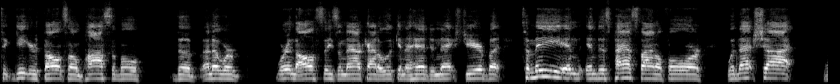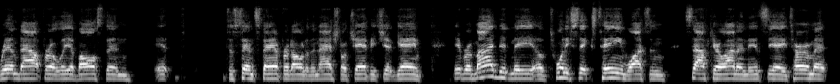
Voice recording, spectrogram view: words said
to, to get your thoughts on possible the I know we're we're in the off season now, kind of looking ahead to next year. But to me, in in this past Final Four, when that shot rimmed out for Aliyah Boston, it to send Stanford on to the national championship game. It reminded me of 2016 watching South Carolina in the NCAA tournament,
